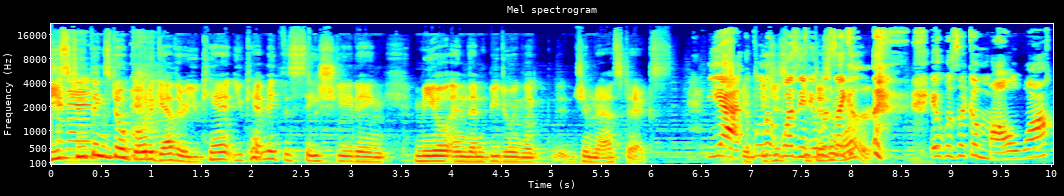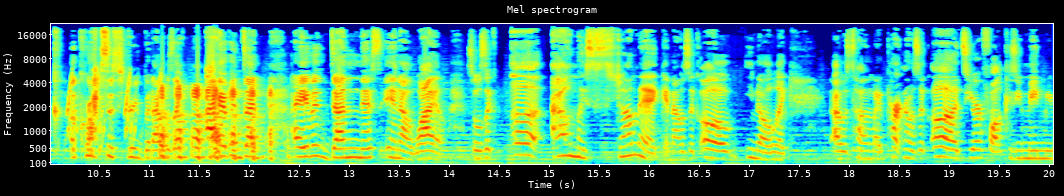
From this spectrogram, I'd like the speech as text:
These And two then- things don't go together. You can't you can't make the satiating meal and then be doing like gymnastics. Yeah, It- well, it just- wasn't. it It, was like a, it was like a mall walk across the street. But I was like, I haven't done, I haven't done this in a while. So I was like, uh, ow, my stomach. And I was like, oh, you know, like I was telling my partner, I was like, oh, it's your fault because you made me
